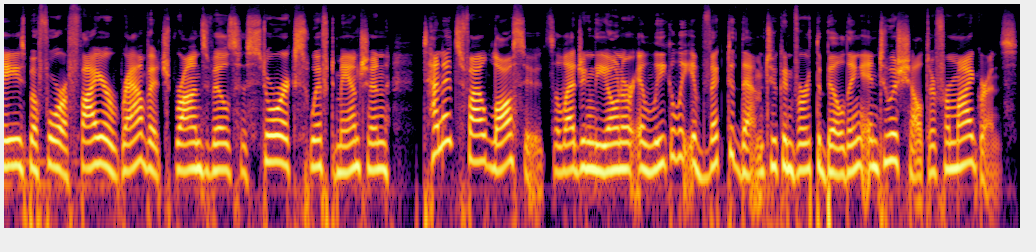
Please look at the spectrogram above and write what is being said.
Days before a fire ravaged Bronzeville's historic Swift mansion, tenants filed lawsuits alleging the owner illegally evicted them to convert the building into a shelter for migrants.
